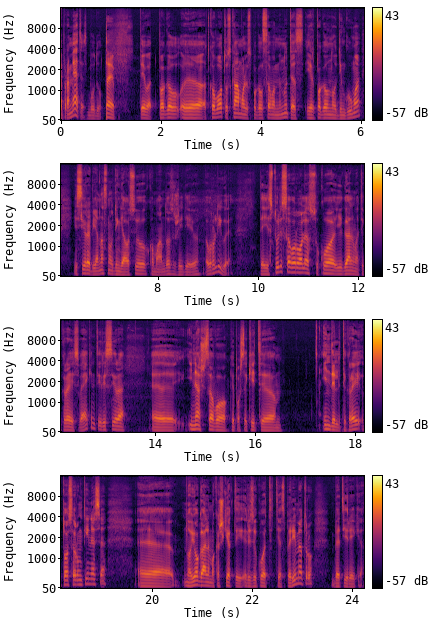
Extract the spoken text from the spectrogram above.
neprametęs baudų. Taip. Tai va, pagal e, atkovotus kamolius, pagal savo minutės ir pagal naudingumą, jis yra vienas naudingiausių komandos žaidėjų Eurolygoje. Tai jis turi savo rolę, su kuo jį galima tikrai sveikinti ir jis yra e, įneš savo, kaip pasakyti, indėlį tikrai tose rungtynėse. E, nuo jo galima kažkiek tai rizikuoti ties perimetru, bet jį reikia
